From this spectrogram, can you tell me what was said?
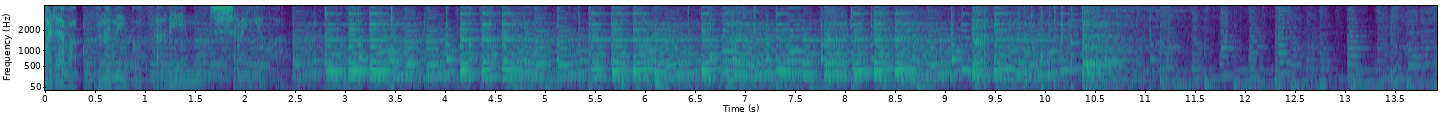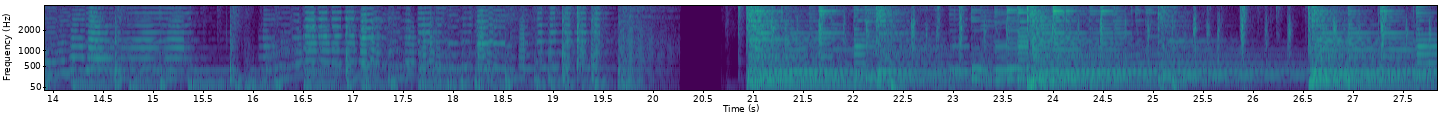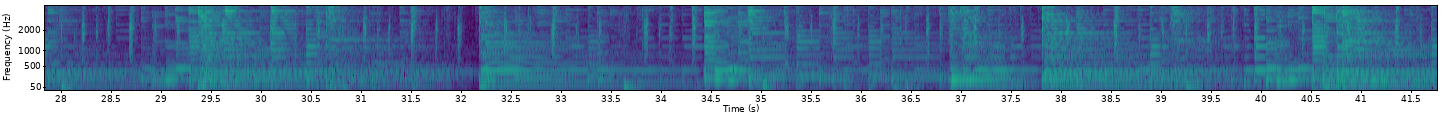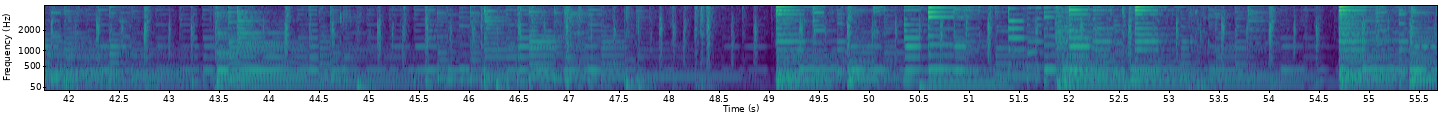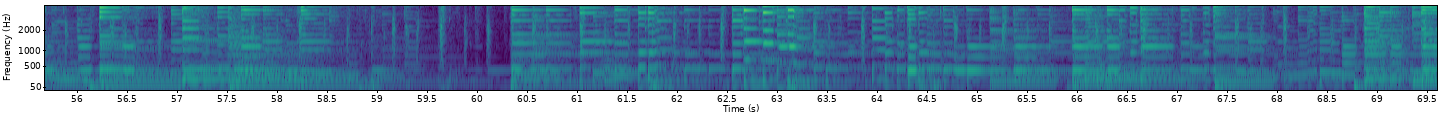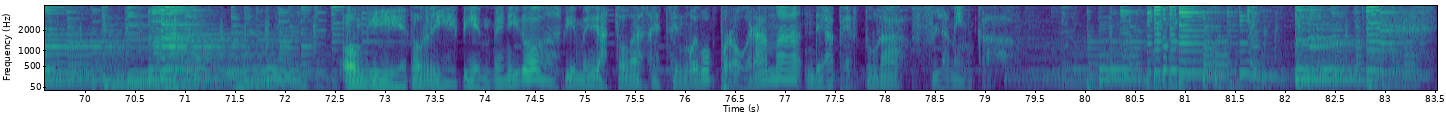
arabako flamenko zaleen saioa. Ongi Etorri, bienvenidos, bienvenidas todas a este nuevo programa de apertura flamenca.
